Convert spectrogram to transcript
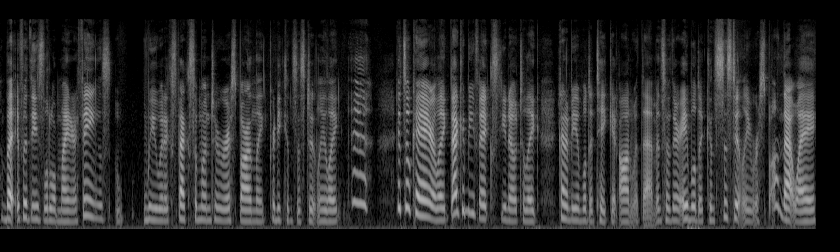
but if with these little minor things, we would expect someone to respond like pretty consistently, like, eh, it's okay or like that can be fixed, you know, to like kind of be able to take it on with them. And so they're able to consistently respond that way,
